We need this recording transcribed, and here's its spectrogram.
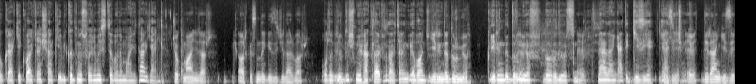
Birçok erkek varken şarkıyı bir kadının söylemesi de bana manidar geldi. Çok manidar. Arkasında geziciler var. Olabilir. Dış mihraklar zaten yabancı. Yerinde durmuyor. Yerinde durmuyor. Evet. Doğru diyorsun. Evet. Nereden geldik? Geziye geldik Geziye. çünkü. Evet. Diren Gezi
